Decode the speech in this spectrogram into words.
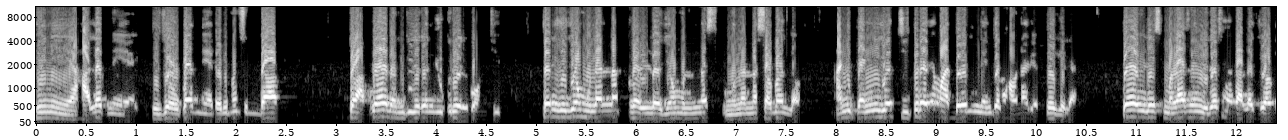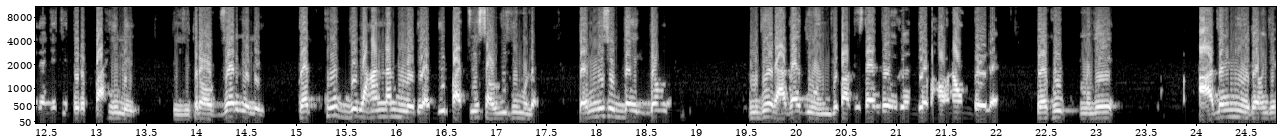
हे नाही आहे हालत नाही आहे त्याची अवकात नाही आहे तरी पण सुद्धा तो आपल्याला धमकी देतो न्यूक्लिअर बॉम्बची तर हे जेव्हा मुलांना कळलं जेव्हा मुलांना मुलांना समजलं आणि त्यांनी जेव्हा चित्राच्या माध्यमातून त्यांच्या भावना व्यक्त केल्या त्यावेळेस मला असं निदर्शनात आलं जेव्हा त्यांचे चित्र पाहिले ते चित्र ऑब्झर्व केले त्यात खूप जे लहान लहान मुलं होते अगदी पाचवी सहावीची मुलं त्यांनी सुद्धा एकदम म्हणजे रागात येऊन जे पाकिस्तानच्या विरोधात ज्या भावना उमटवल्या त्या खूप म्हणजे आदरणीय होत्या म्हणजे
